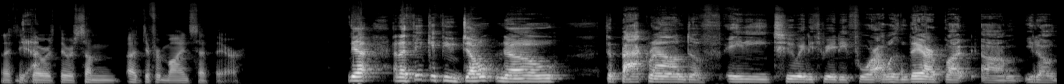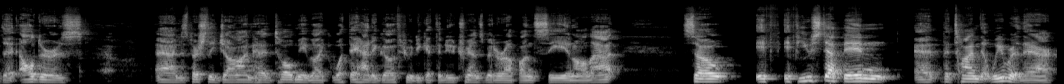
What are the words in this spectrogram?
And I think yeah. there was there was some a different mindset there. Yeah, and I think if you don't know the background of 82, 83, 84, I wasn't there, but um, you know the elders and especially John had told me like what they had to go through to get the new transmitter up on C and all that. So if if you step in at the time that we were there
